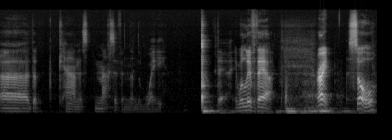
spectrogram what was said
Uh, the can is massive and in the way. There. It will live there. Alright, so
